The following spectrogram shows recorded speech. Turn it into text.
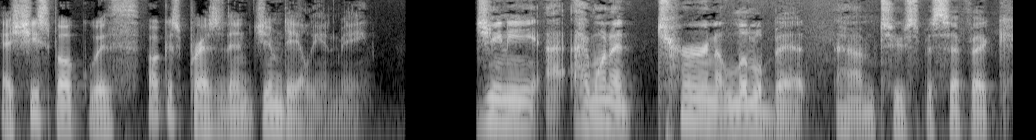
as she spoke with Focus President Jim Daly and me. Jeannie, I, I want to turn a little bit um, to specific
